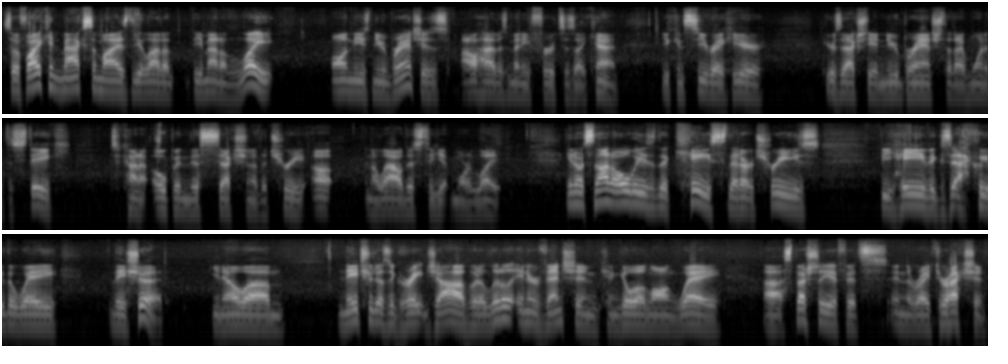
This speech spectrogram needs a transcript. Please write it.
So if I can maximize the, of, the amount of light on these new branches, I'll have as many fruits as I can. You can see right here, here's actually a new branch that I wanted to stake to kind of open this section of the tree up and allow this to get more light you know, it's not always the case that our trees behave exactly the way they should. You know, um, nature does a great job, but a little intervention can go a long way, uh, especially if it's in the right direction.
